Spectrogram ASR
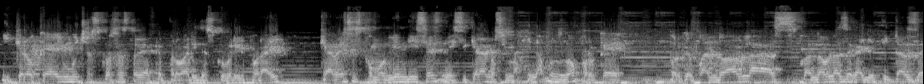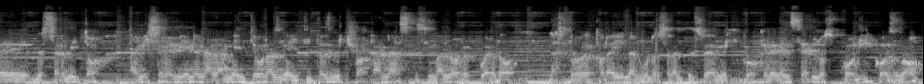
Y creo que hay muchas cosas todavía que probar y descubrir por ahí que a veces, como bien dices, ni siquiera nos imaginamos, ¿no? Porque, porque cuando hablas, cuando hablas de galletitas de, cerdito, a mí se me vienen a la mente unas galletitas michoacanas, que si mal no recuerdo, las probé por ahí en algunos restaurantes de Ciudad de México, que deben ser los coricos, ¿no?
